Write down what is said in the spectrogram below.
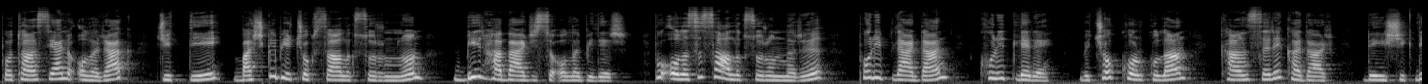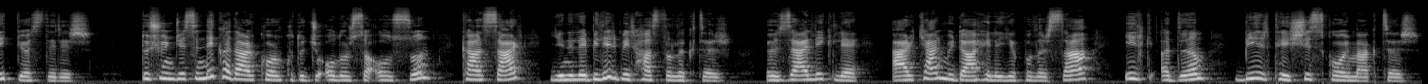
potansiyel olarak ciddi başka birçok sağlık sorununun bir habercisi olabilir. Bu olası sağlık sorunları poliplerden kolitlere ve çok korkulan kansere kadar değişiklik gösterir. Düşüncesi ne kadar korkutucu olursa olsun kanser yenilebilir bir hastalıktır. Özellikle erken müdahale yapılırsa ilk adım bir teşhis koymaktır.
